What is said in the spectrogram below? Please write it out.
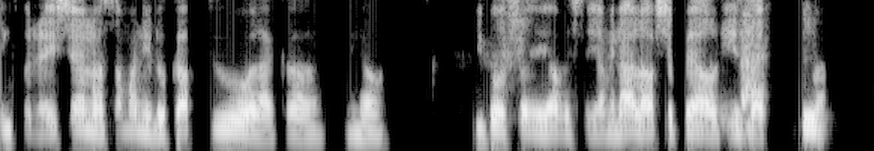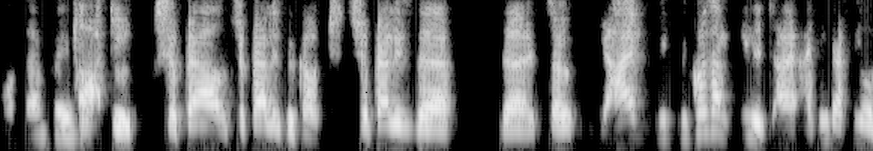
inspiration or someone you look up to or like a you know people say obviously I mean I love Chappelle. He's like dude. time favorite. Ah, dude, Chappelle Chappelle is the coach. Chappelle is the the so I've because I'm in it. I, I, think I feel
